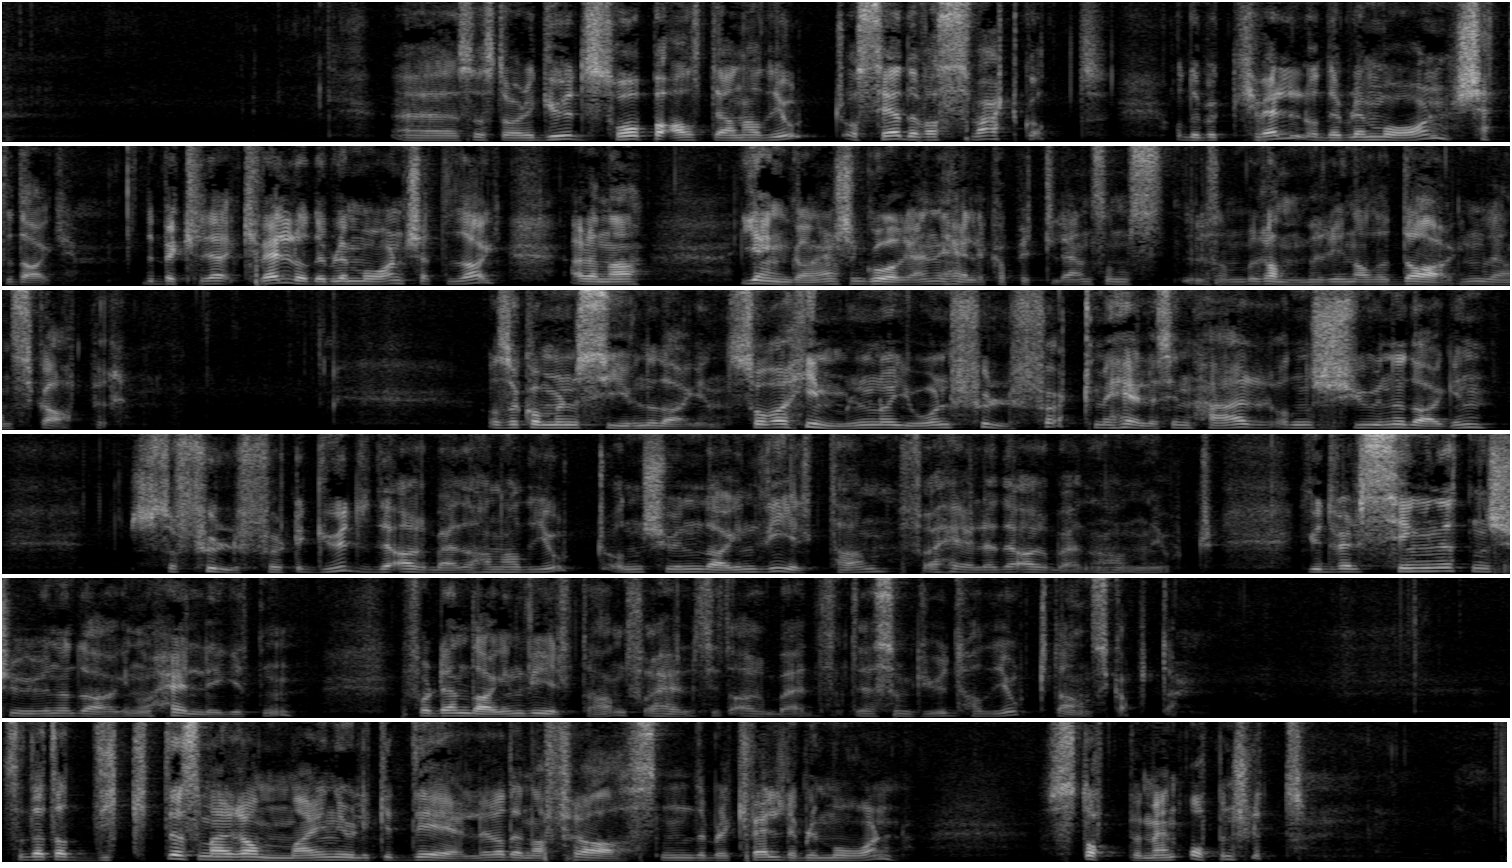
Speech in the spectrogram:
så står det Gud så på alt det han hadde gjort, og se, det var svært godt. Og det ble kveld, og det ble morgen, sjette dag. Det ble kveld, og det ble morgen, sjette dag, er denne gjengangeren som går igjen i hele kapittel 1, som liksom rammer inn alle dagene det han skaper. Og så kommer den syvende dagen. Så var himmelen og jorden fullført med hele sin hær, og den sjuende dagen så fullførte Gud det arbeidet han hadde gjort, og den sjuende dagen hvilte han fra hele det arbeidet han hadde gjort. Gud velsignet den sjuende dagen og helliget den, for den dagen hvilte han fra hele sitt arbeid, det som Gud hadde gjort da han skapte. Så dette diktet som er ramma inn i ulike deler av denne frasen 'det ble kveld, det ble morgen', stopper med en åpen slutt.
